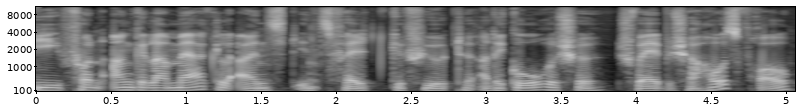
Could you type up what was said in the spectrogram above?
Die von Angela Merkel einst ins Feld geführte allegorische schwäbische Hausfrau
